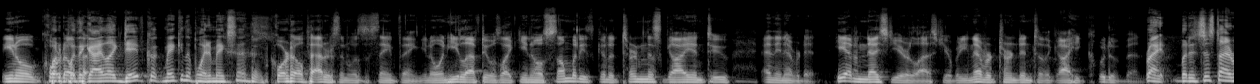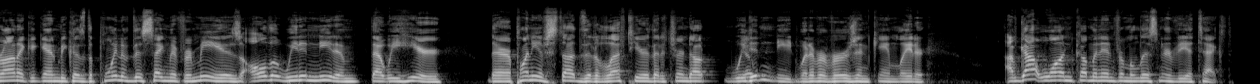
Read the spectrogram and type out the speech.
You know, Cordell with a guy like Dave Cook making the point, it makes sense. Cordarrelle Patterson was the same thing. You know, when he left, it was like, you know, somebody's going to turn this guy into and they never did. He had a nice year last year, but he never turned into the guy he could have been. Right. But it's just ironic again because the point of this segment for me is although we didn't need him that we hear, there are plenty of studs that have left here that it turned out we yep. didn't need, whatever version came later. I've got one coming in from a listener via text,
